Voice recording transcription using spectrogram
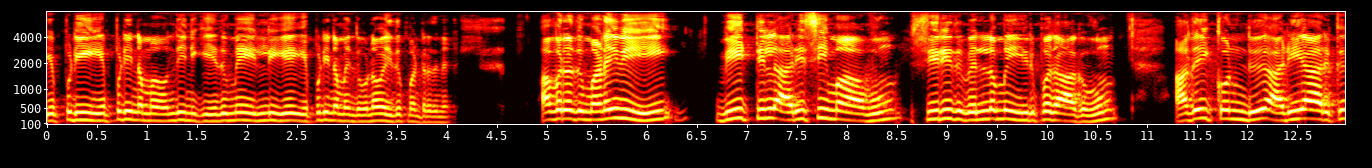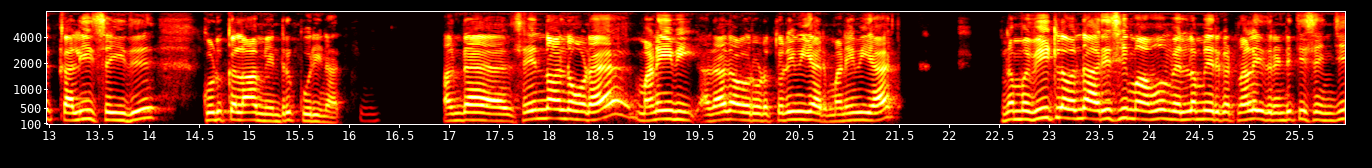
எப்படி எப்படி நம்ம வந்து இன்னைக்கு எதுவுமே இல்லையே எப்படி நம்ம இந்த உணவை இது பண்ணுறதுன்னு அவரது மனைவி வீட்டில் அரிசி மாவும் சிறிது வெல்லமும் இருப்பதாகவும் அதை கொண்டு அடியாருக்கு களி செய்து கொடுக்கலாம் என்று கூறினார். அந்த சேந்தானோட மனைவி அதாவது அவரோட துணைவியார் மனைவியார் நம்ம வீட்டில் வந்து அரிசி மாவும் வெள்ளமும் இருக்கிறதுனால இது ரெண்டுத்தையும் செஞ்சு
